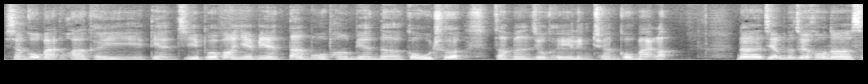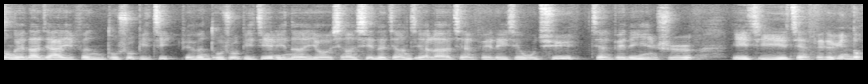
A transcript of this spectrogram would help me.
想购买的话，可以点击播放页面弹幕旁边的购物车，咱们就可以领券购买了。那节目的最后呢，送给大家一份读书笔记。这份读书笔记里呢，有详细的讲解了减肥的一些误区、减肥的饮食以及减肥的运动。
